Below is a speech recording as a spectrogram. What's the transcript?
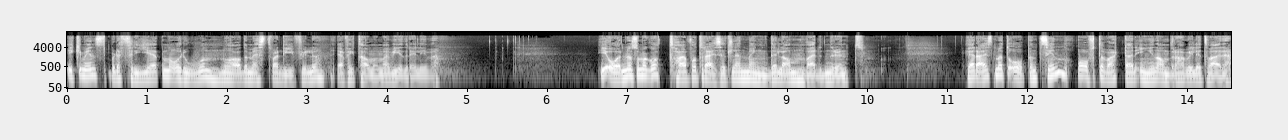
Ikke minst ble friheten og roen noe av det mest verdifulle jeg fikk ta med meg videre i livet. I årene som har gått, har jeg fått reise til en mengde land verden rundt. Jeg har reist med et åpent sinn, og ofte vært der ingen andre har villet være.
